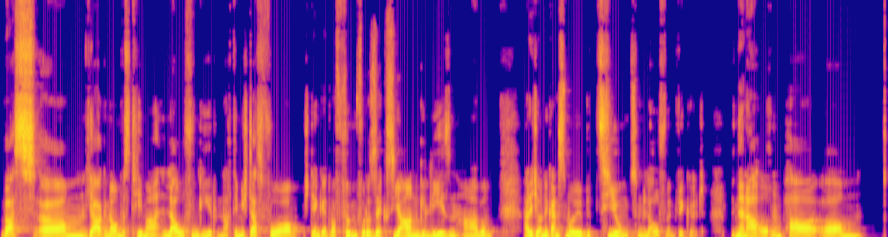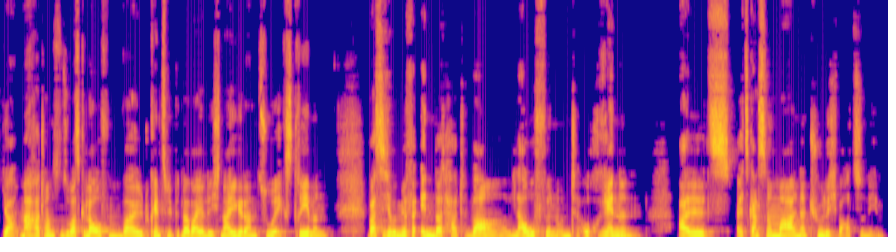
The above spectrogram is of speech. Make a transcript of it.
was ähm, ja genau um das Thema Laufen geht. Und nachdem ich das vor, ich denke, etwa fünf oder sechs Jahren gelesen habe, hatte ich auch eine ganz neue Beziehung zum Laufen entwickelt. Bin danach auch ein paar ähm, ja, Marathons und sowas gelaufen, weil du kennst mich mittlerweile, ich neige dann zu Extremen. Was sich aber mir verändert hat, war Laufen und auch Rennen als, als ganz normal natürlich wahrzunehmen.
